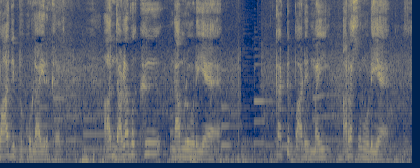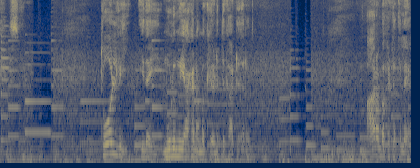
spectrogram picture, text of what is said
பாதிப்புக்குள்ளாயிருக்கிறது. அந்த அளவுக்கு நம்மளுடைய கட்டுப்பாடின்மை அரசனுடைய தோல்வி இதை முழுமையாக நமக்கு எடுத்து காட்டுகிறது. ஆரம்ப கட்டத்தில்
